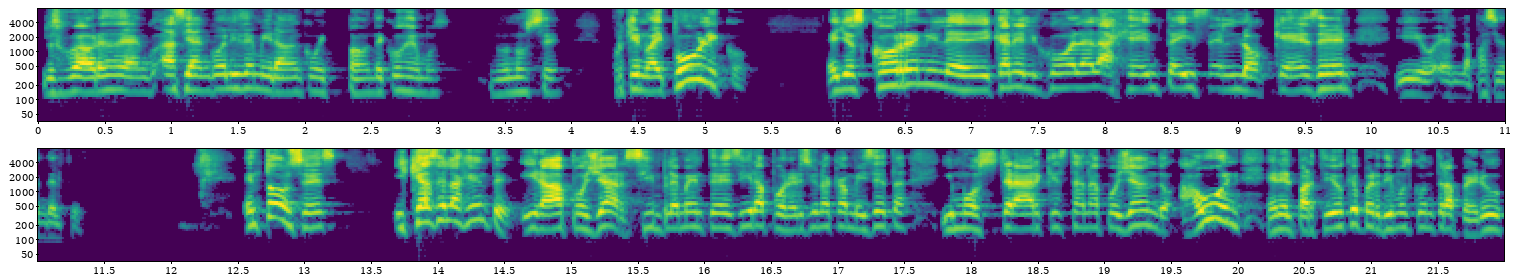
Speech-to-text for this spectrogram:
Los jugadores hacían, gol y se miraban como, ¿para dónde cogemos? No, no sé, porque no hay público. Ellos corren y le dedican el gol a la gente y se enloquecen y es la pasión del fútbol. Entonces, ¿y qué hace la gente? Ir a apoyar, simplemente es ir a ponerse una camiseta y mostrar que están apoyando. Aún en el partido que perdimos contra Perú,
